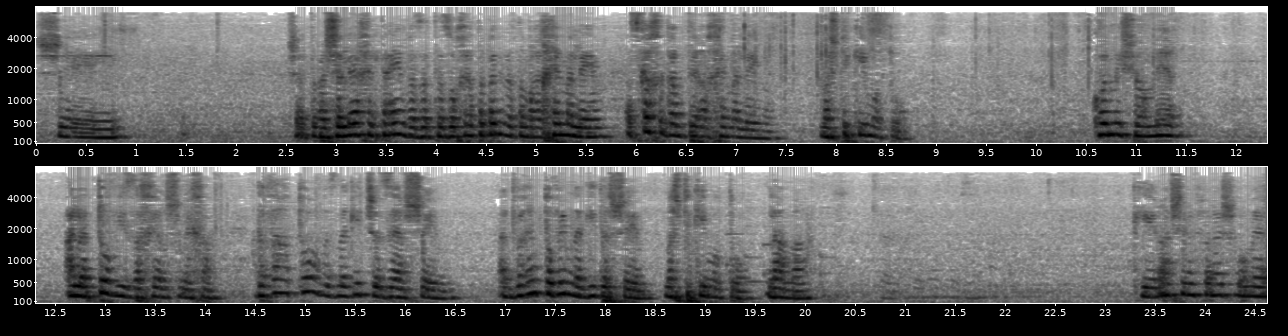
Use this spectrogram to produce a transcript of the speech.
ש... שאתה משלח את האם, ואז אתה זוכר את הפנים ואתה מרחם עליהם, אז ככה גם תרחם עלינו. משתיקים אותו. כל מי שאומר, על הטוב ייזכר שמך. דבר טוב, אז נגיד שזה השם. על דברים טובים נגיד השם, משתיקים אותו. למה? כי רש"י מפרש ואומר,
